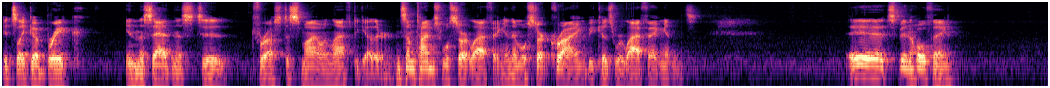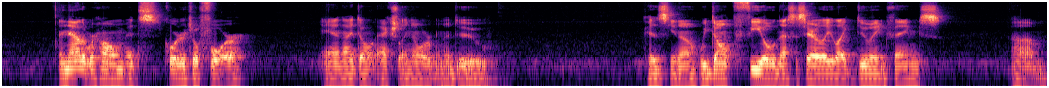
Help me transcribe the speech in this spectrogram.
It's like a break in the sadness to, for us to smile and laugh together. And sometimes we'll start laughing and then we'll start crying because we're laughing and it's, it's been a whole thing. And now that we're home, it's quarter till four and I don't actually know what we're going to do. Because, you know, we don't feel necessarily like doing things. Um,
